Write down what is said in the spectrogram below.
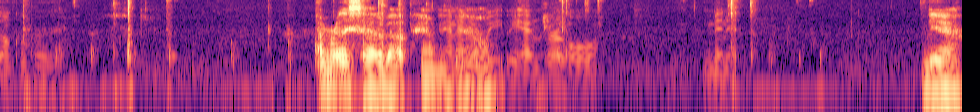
Over the death. Dunkelberger. I'm really sad about him know, now. we, we had him for a whole minute. Yeah.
